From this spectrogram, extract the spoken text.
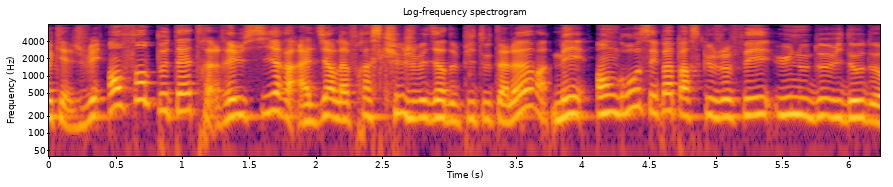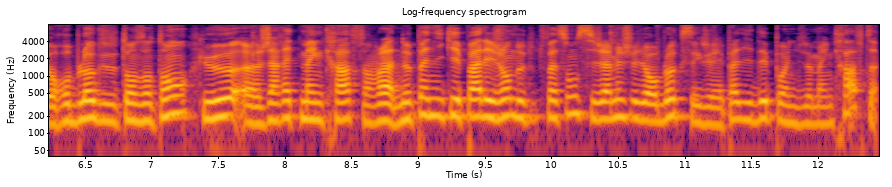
Ok, je vais enfin peut-être réussir à dire la phrase que je veux dire depuis tout à l'heure, mais en gros, c'est pas parce que je fais une ou deux vidéos de Roblox de temps en temps que euh, j'arrête Minecraft. Enfin voilà, ne paniquez pas les gens, de toute façon, si jamais je fais du Roblox, c'est que j'avais pas d'idée pour une vidéo Minecraft.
